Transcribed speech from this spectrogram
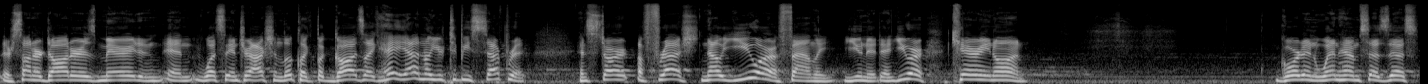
their son or daughter is married and, and what's the interaction look like but god's like hey yeah no you're to be separate and start afresh. Now you are a family unit and you are carrying on. Gordon Wenham says this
